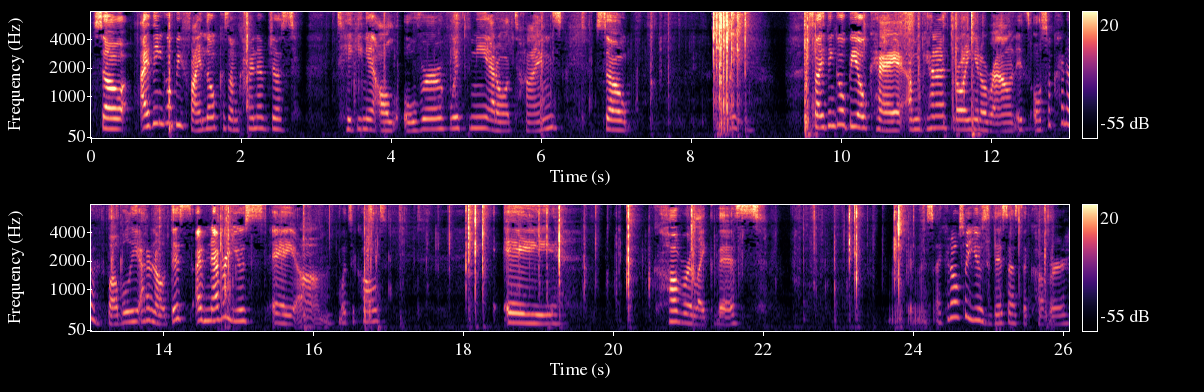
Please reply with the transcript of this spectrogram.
So I think it'll be fine though because I'm kind of just taking it all over with me at all times. So so I think it'll be okay. I'm kind of throwing it around. It's also kind of bubbly. I don't know. This, I've never used a, um, what's it called? A cover like this. Oh my goodness. I could also use this as the cover.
